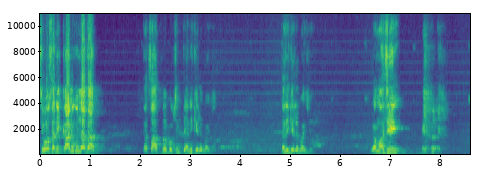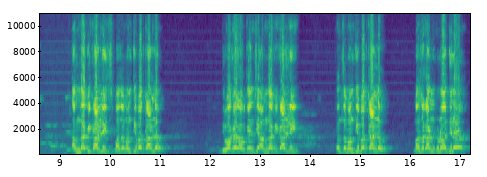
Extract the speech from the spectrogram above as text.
शिवसैनिक का निघून जातात? त्याचं आत्मपरीक्षण त्यांनी केलं पाहिजे. त्यांनी केलं पाहिजे. माझी आमदारकी काढलीच. माझं मंत्रिपद काढलं. दिवाकर रावतेंची आमदारकी काढली. त्यांचं मंत्रिपद काढलं. माझं काढून कुणाला दिलं?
